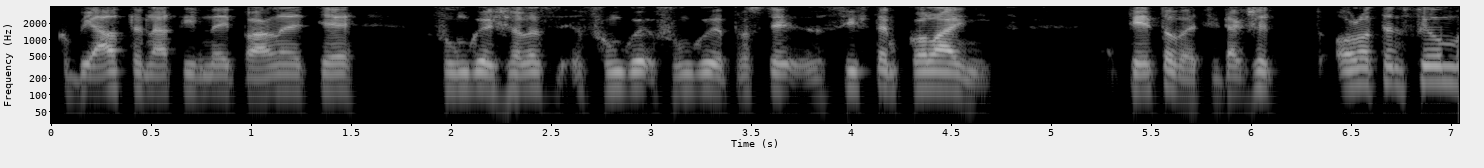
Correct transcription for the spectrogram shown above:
akoby alternatívnej planéte funguje, želez, funguje, funguje proste systém kolajníc. Tieto veci. Takže ono ten film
